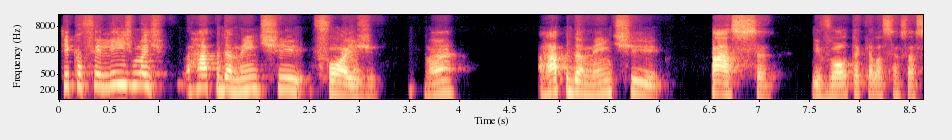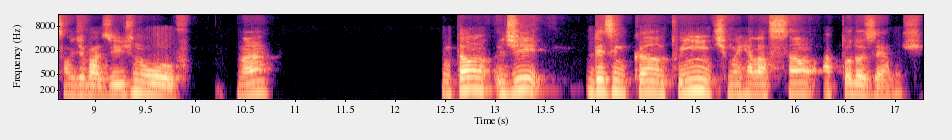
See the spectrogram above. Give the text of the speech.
fica feliz, mas rapidamente foge, né? rapidamente passa e volta aquela sensação de vazio de novo. Né? Então, de desencanto íntimo em relação a todas elas,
